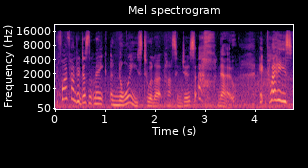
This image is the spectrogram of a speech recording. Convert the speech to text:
The 500 doesn't make a noise to alert passengers. Ugh, no. It plays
